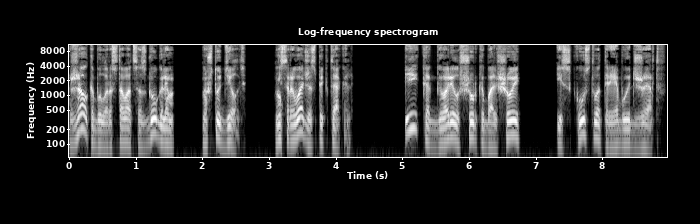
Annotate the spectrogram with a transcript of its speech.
Жалко было расставаться с Гоголем, но что делать? Не срывать же спектакль. И, как говорил Шурка Большой, искусство требует жертв.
